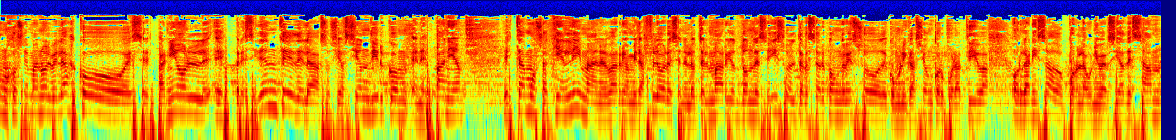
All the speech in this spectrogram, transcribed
Con José Manuel Velasco, es español, es presidente de la Asociación DIRCOM en España. Estamos aquí en Lima, en el barrio Miraflores, en el Hotel Marriott, donde se hizo el tercer Congreso de Comunicación Corporativa organizado por la Universidad de SAM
